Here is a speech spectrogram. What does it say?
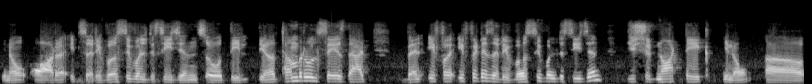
you know or it's a reversible decision. So the you know thumb rule says that when if if it is a reversible decision you should not take you know uh,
